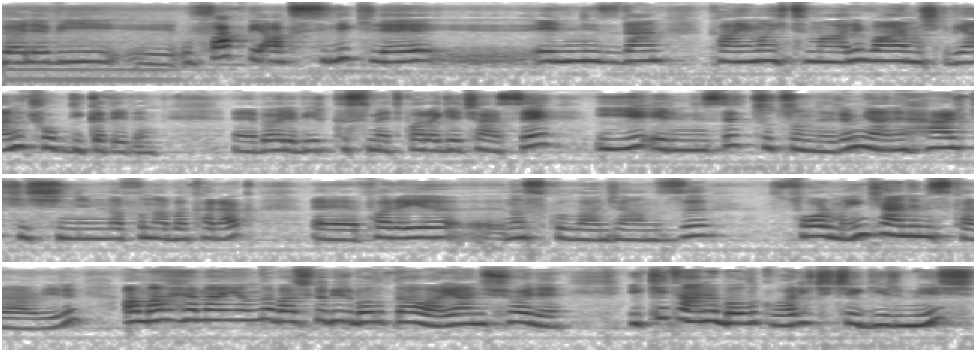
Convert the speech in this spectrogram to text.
böyle bir e, ufak bir aksilikle e, elinizden kayma ihtimali varmış gibi. Yani çok dikkat edin. E, böyle bir kısmet para geçerse iyi elinizde tutun derim. Yani her kişinin lafına bakarak e, parayı e, nasıl kullanacağınızı sormayın. Kendiniz karar verin. Ama hemen yanında başka bir balık daha var. Yani şöyle iki tane balık var iç içe girmiş.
